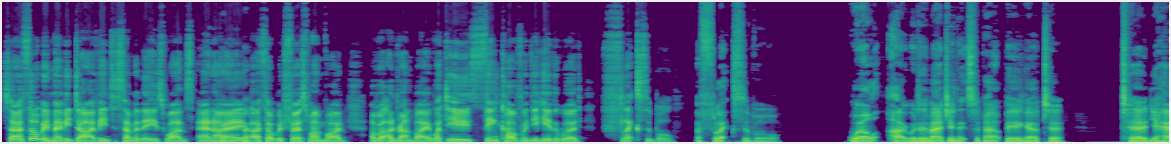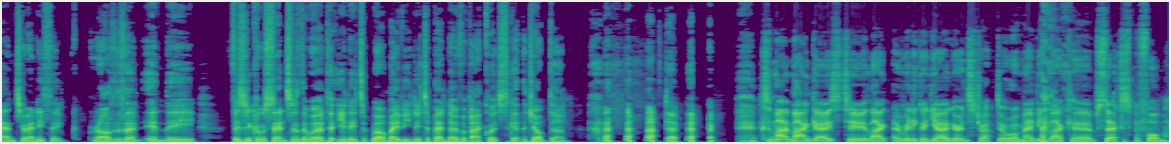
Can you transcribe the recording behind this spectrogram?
So I thought we'd maybe dive into some of these ones. And I, I thought with first one, I'd, I'd run by. What do you think of when you hear the word flexible? A flexible. Well, I would imagine it's about being able to turn your hand to anything rather than in the physical sense of the word that you need to, well, maybe you need to bend over backwards to get the job done. I don't know. Because my mind goes to like a really good yoga instructor or maybe like a circus performer,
